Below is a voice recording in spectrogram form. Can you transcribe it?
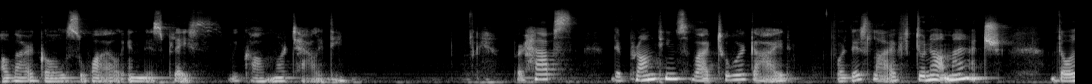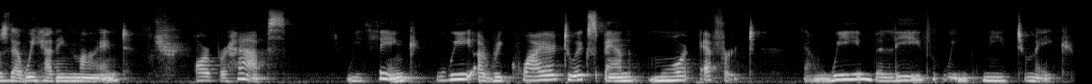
of our goals while in this place we call mortality. Perhaps the promptings of our tour guide for this life do not match those that we had in mind, or perhaps we think we are required to expend more effort than we believe we need to make.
